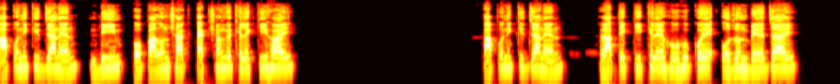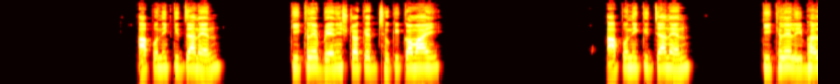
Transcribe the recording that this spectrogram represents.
আপনি কি জানেন ডিম ও পালং শাক একসঙ্গে খেলে কি হয়? আপনি কি জানেন রাতে কি খেলে হু হু করে ওজন বেড়ে যায়? আপনি কি জানেন কি খেলে ব্রেন স্ট্রোকের ঝুঁকি কমায়? আপনি কি জানেন কি খেলে লিভার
